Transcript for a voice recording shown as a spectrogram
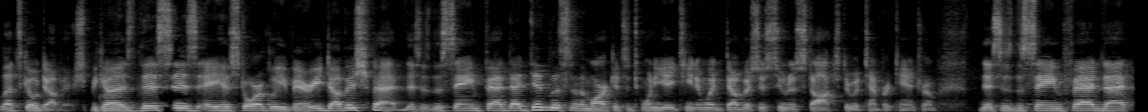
let's go dovish because mm. this is a historically very dovish Fed. This is the same Fed that did listen to the markets in 2018 and went dovish as soon as stocks threw a temper tantrum. This is the same Fed that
